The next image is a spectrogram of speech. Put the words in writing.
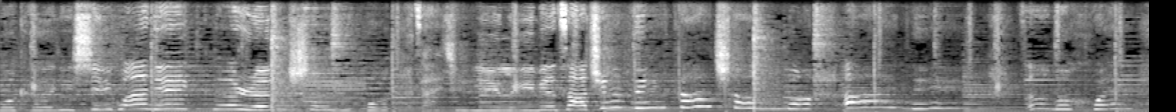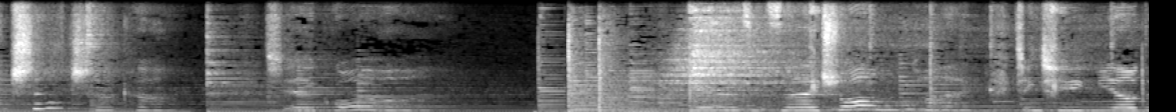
我可以习惯一个人生活，在记忆里面擦去你的承诺。爱你怎么会是这个结果？叶子在窗外轻轻摇动。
